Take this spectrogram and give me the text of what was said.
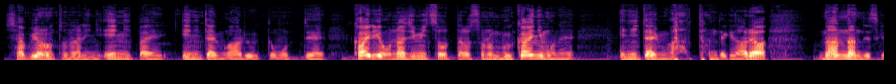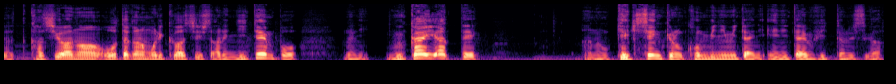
しゃぶ用の隣にエニタイエニタイムがあると思って帰り同じ道通ったらその向かいにもねエニタイムがあったんだけどあれは何なんですか？柏の大高の森詳しい人あれ2店舗何？向かい合ってあの激戦区のコンビニみたいにエニタイムフィットネスが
